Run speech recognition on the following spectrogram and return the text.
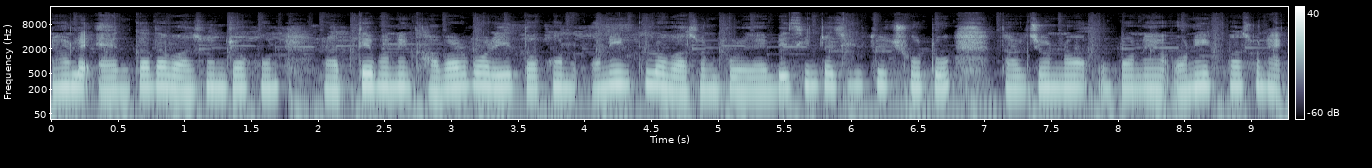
নাহলে এক গাদা বাসন যখন রাত্রে মানে খাবার পরে, তখন অনেকগুলো বাসন পড়ে যায়। বেসিনটা যেহেতু ছোট, তার জন্য মানে অনেক বাসন এক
